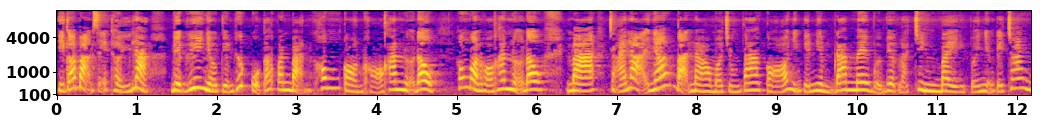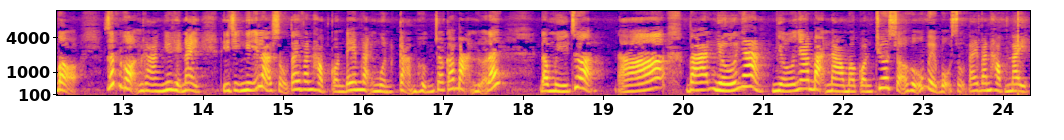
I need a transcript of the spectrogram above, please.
thì các bạn sẽ thấy là việc ghi nhớ kiến thức của các văn bản không còn khó khăn nữa đâu. Không còn khó khăn nữa đâu. Mà trái lại nhá, bạn nào mà chúng ta có những cái niềm đam mê với việc là trình bày với những cái trang vở rất gọn gàng như thế này thì chị nghĩ là sổ tay văn học còn đem lại nguồn cảm hứng cho các bạn nữa đấy. Đồng ý chưa? Đó, và nhớ nha, nhớ nha bạn nào mà còn chưa sở hữu về bộ sổ tay văn học này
